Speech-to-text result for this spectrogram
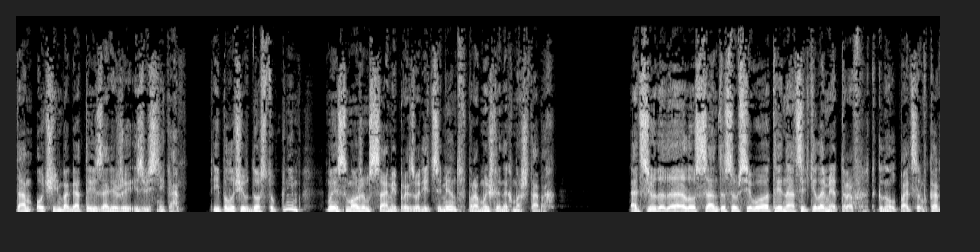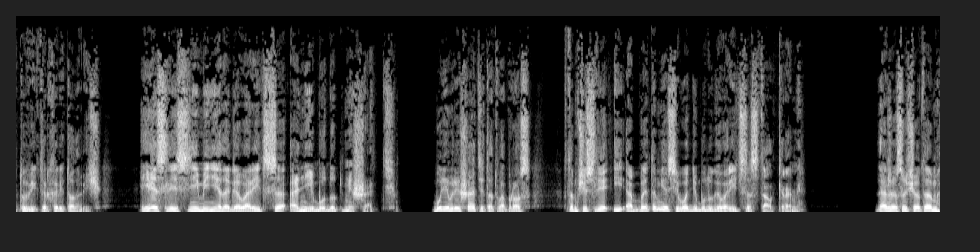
Там очень богатые залежи известняка. И, получив доступ к ним, мы сможем сами производить цемент в промышленных масштабах. «Отсюда до Лос-Сантоса всего тринадцать километров», — ткнул пальцем в карту Виктор Харитонович. «Если с ними не договориться, они будут мешать. Будем решать этот вопрос. В том числе и об этом я сегодня буду говорить со сталкерами. Даже с учетом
